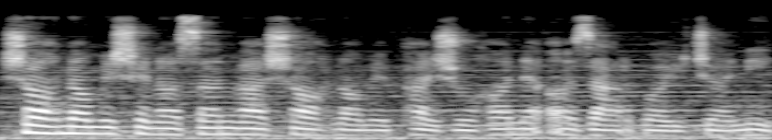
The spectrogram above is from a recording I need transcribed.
شاهنامه شناسان و شاهنامه پژوهان آذربایجانی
